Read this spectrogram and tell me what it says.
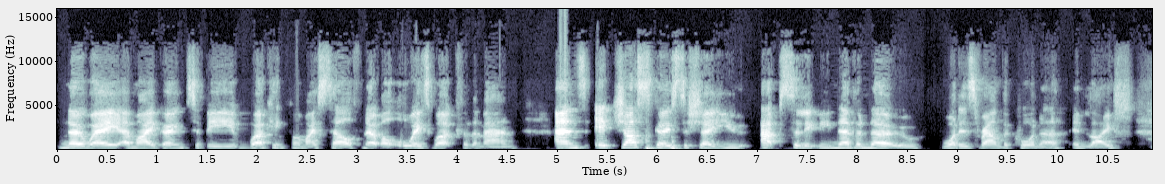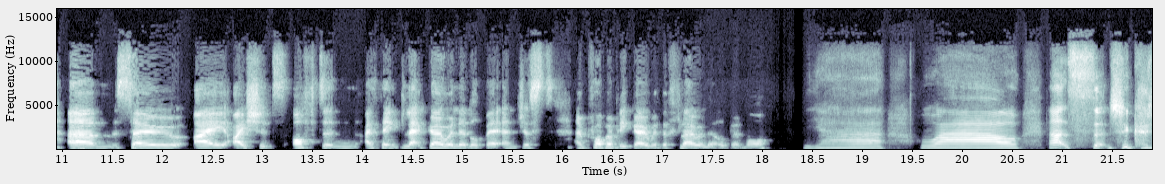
no way am I going to be working for myself. No, I'll always work for the man. And it just goes to show you absolutely never know what is round the corner in life. Um, so I I should often I think let go a little bit and just and probably go with the flow a little bit more. Yeah. Wow. That's such a good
